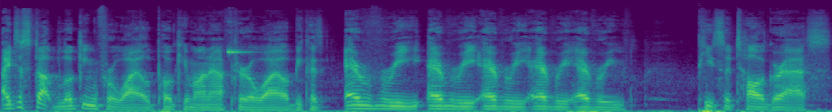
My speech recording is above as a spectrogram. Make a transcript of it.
I just stopped looking for wild Pokemon after a while because every every every every every piece of tall grass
